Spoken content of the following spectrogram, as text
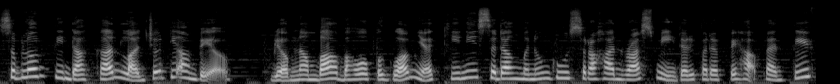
sebelum tindakan lanjut diambil. Beliau menambah bahawa peguamnya kini sedang menunggu serahan rasmi daripada pihak plantif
